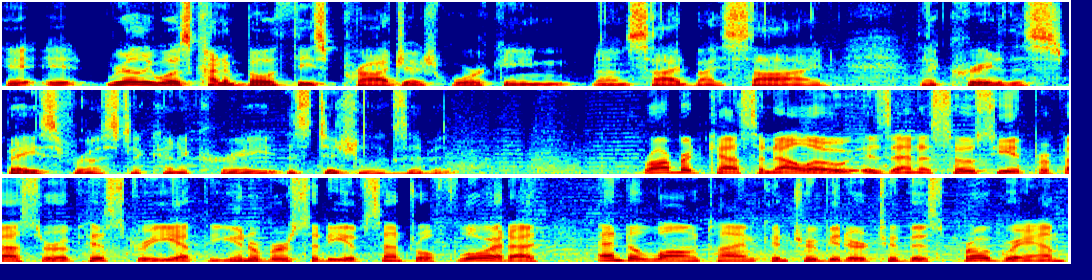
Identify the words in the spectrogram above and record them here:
it, it really was kind of both these projects working uh, side by side that created this space for us to kind of create this digital exhibit. Robert Cassanello is an associate professor of history at the University of Central Florida and a longtime contributor to this program.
